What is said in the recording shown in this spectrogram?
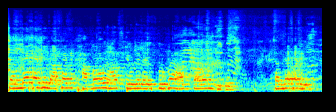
चंद्या पाटील आपण खांबावर हात ठेवलेला आहे कृपया हात काढा तिथे चंद्या पाटील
